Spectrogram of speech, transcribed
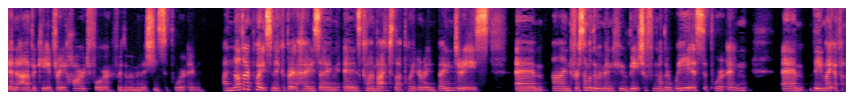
jenna advocated very hard for for the women that she's supporting. Another point to make about housing is coming back to that point around boundaries Um, and for some of the women who Rachel from Another Way is supporting, um, they might have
